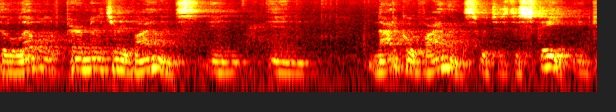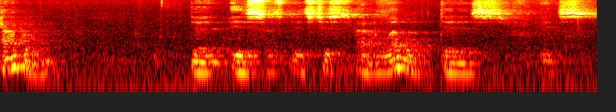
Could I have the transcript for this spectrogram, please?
the level of paramilitary violence and, and narco violence, which is the state and capital, that is it's just at a level that is it's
